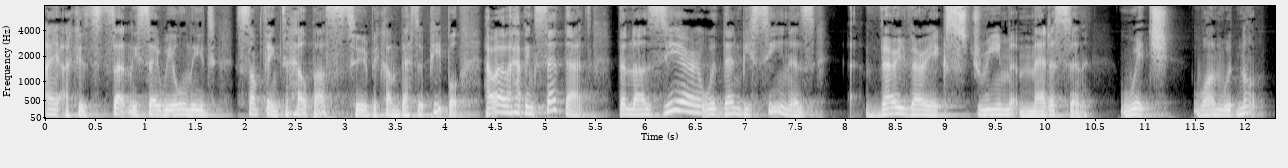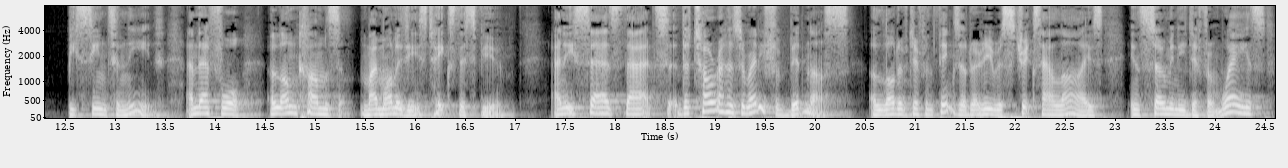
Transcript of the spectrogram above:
I, I, could certainly say we all need something to help us to become better people. However, having said that, the Nazir would then be seen as very, very extreme medicine, which one would not be seen to need. And therefore, along comes Maimonides takes this view and he says that the Torah has already forbidden us a lot of different things. It already restricts our lives in so many different ways.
